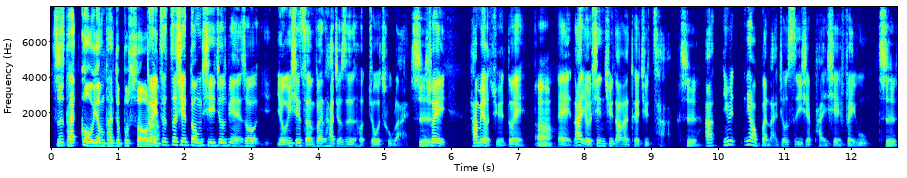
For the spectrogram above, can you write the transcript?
只是它够用，它就不收了。对，这这些东西就是变成说有一些成分它就是会就会出来，是。所以它没有绝对。嗯。哎、那有兴趣当然可以去查。是。啊，因为尿本来就是一些排泄废物，是，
